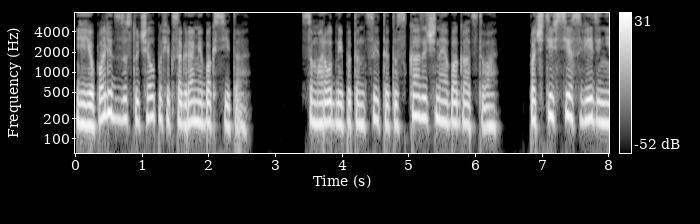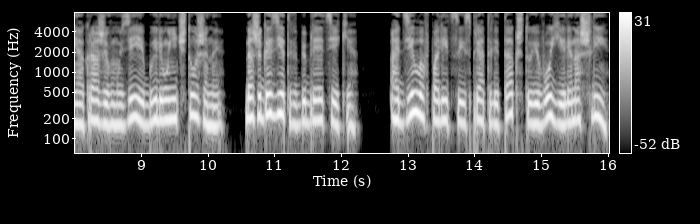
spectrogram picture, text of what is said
Ее палец застучал по фиксограмме боксита. Самородный потенцит — это сказочное богатство. Почти все сведения о краже в музее были уничтожены, даже газеты в библиотеке. А дело в полиции спрятали так, что его еле нашли.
